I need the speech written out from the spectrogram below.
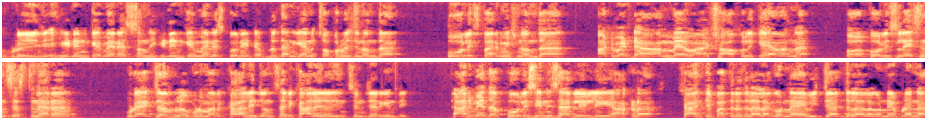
ఇప్పుడు హిడెన్ కెమెరాస్ ఉంది. హిడెన్ కెమెరాస్ కొనేటప్పుడు దానికి ఏమైనా సూపర్విజన్ ఉందా? పోలీస్ పర్మిషన్ ఉందా? అటువంటి అమ్మే షాపులకి ఏమన్నా పోలీస్ లైసెన్స్ ఇస్తున్నారా? ఇప్పుడు ఎగ్జాంపుల్ ఇప్పుడు మన కాలేజ్ ఉంది సరే. కాలేజీలో ఇన్సిడెంట్ జరిగింది. దాని మీద పోలీస్ ఎన్నిసార్లు వెళ్ళి అక్కడ శాంతి భద్రతలు ఎలాగ ఉన్నాయి విద్యార్థులు ఎలాగ ఉన్నాయి ఎప్పుడైనా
